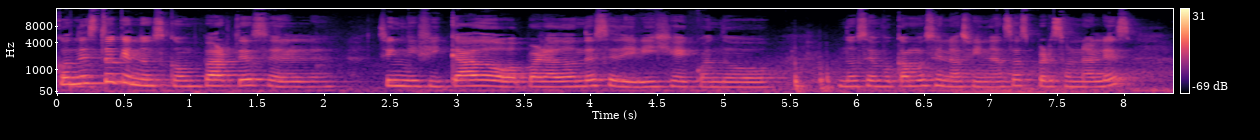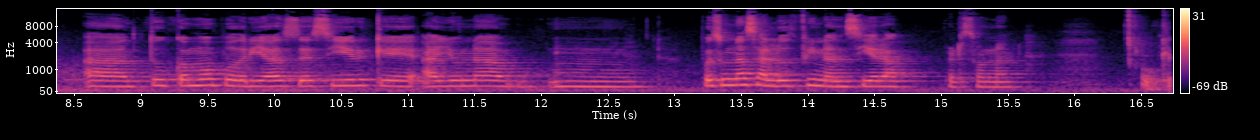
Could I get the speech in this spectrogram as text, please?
Con esto que nos compartes el significado o para dónde se dirige cuando nos enfocamos en las finanzas personales, Ah, ¿tú cómo podrías decir que hay una, mm, pues una salud financiera personal? Ok.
